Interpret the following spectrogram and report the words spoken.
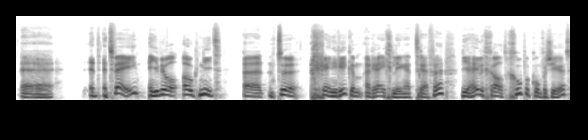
eh, het, het twee, en je wil ook niet eh, te generieke regelingen treffen die hele grote groepen compenseert.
